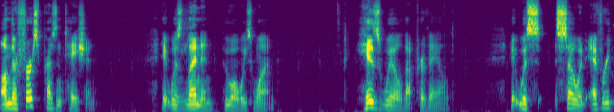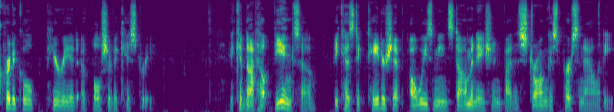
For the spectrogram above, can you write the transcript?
On their first presentation, it was Lenin who always won. His will that prevailed, it was so in every critical period of Bolshevik history. It could not help being so, because dictatorship always means domination by the strongest personality,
